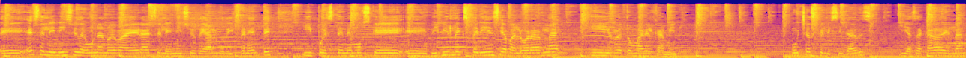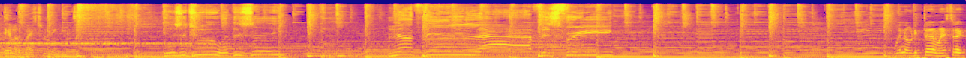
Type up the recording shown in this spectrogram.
Eh, es el inicio de una nueva era, es el inicio de algo diferente y pues tenemos que eh, vivir la experiencia, valorarla y retomar el camino. Muchas felicidades y a sacar adelante a los maestros de inglés. Bueno, ahorita maestra,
